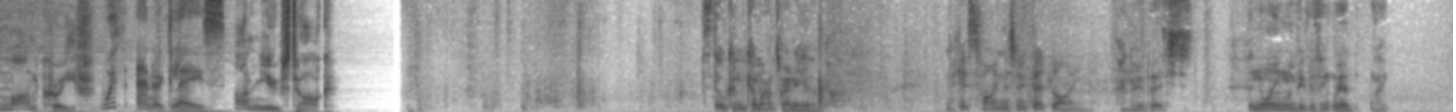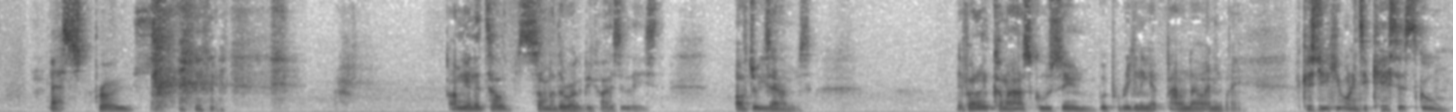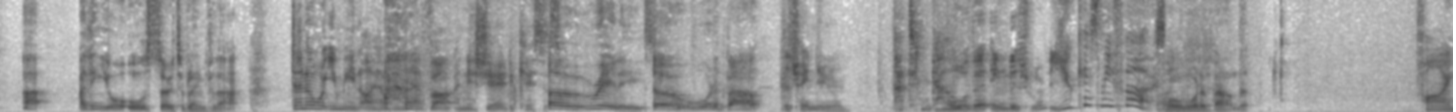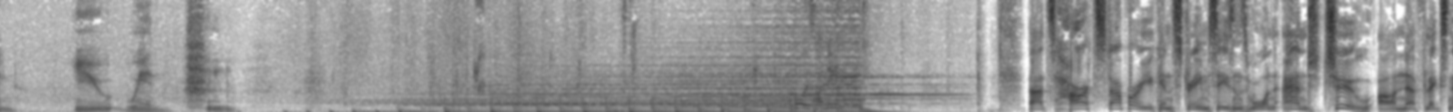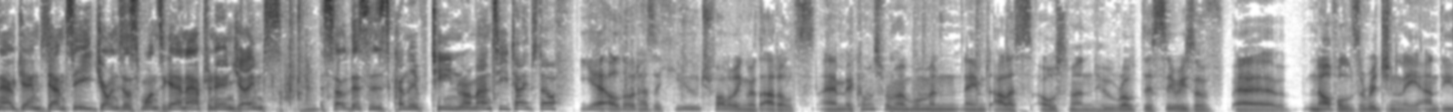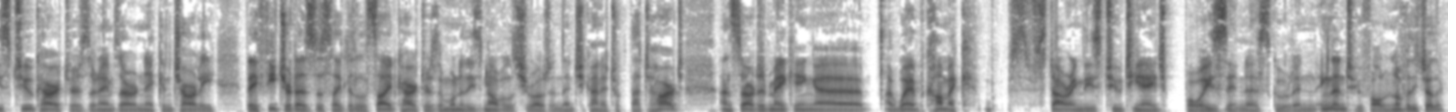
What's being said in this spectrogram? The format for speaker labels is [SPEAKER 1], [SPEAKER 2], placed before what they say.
[SPEAKER 1] Moncrieff
[SPEAKER 2] with Energlaze.
[SPEAKER 1] on Newstalk.
[SPEAKER 3] Still couldn't come out to any of them.
[SPEAKER 4] Like, it's fine, there's no deadline.
[SPEAKER 3] I know, but it's just annoying when people think we're like.
[SPEAKER 4] Best bros.
[SPEAKER 3] I'm gonna tell some of the rugby guys at least. After exams. If I don't come out of school soon, we're probably gonna get found out anyway.
[SPEAKER 4] because you keep wanting to kiss at school.
[SPEAKER 3] Uh, I think you're also to blame for that.
[SPEAKER 4] Don't know what you mean. I have never initiated a kiss at oh, school.
[SPEAKER 3] Oh, really? So, what about the changing room?
[SPEAKER 4] That didn't count.
[SPEAKER 3] Or the English room?
[SPEAKER 4] You kissed me first.
[SPEAKER 3] Or what about the.
[SPEAKER 4] Fine. You win.
[SPEAKER 2] Boys, I need.
[SPEAKER 5] That's Heartstopper. You can stream seasons one and two on Netflix now. James Dempsey joins us once again. Afternoon, James. So this is kind of teen romancy type stuff.
[SPEAKER 6] Yeah, although it has a huge following with adults. Um, it comes from a woman named Alice Oseman who wrote this series of uh, novels originally, and these two characters, their names are Nick and Charlie, they featured as just like little side characters in one of these novels she wrote, and then she kind of took that to heart and started making a, a web comic starring these two teenage boys in a school in England who fall in love with each other.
